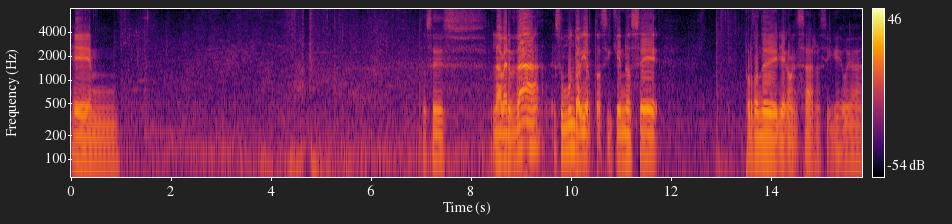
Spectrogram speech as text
Em, entonces, la verdad es un mundo abierto, así que no sé por dónde debería comenzar, así que voy a...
